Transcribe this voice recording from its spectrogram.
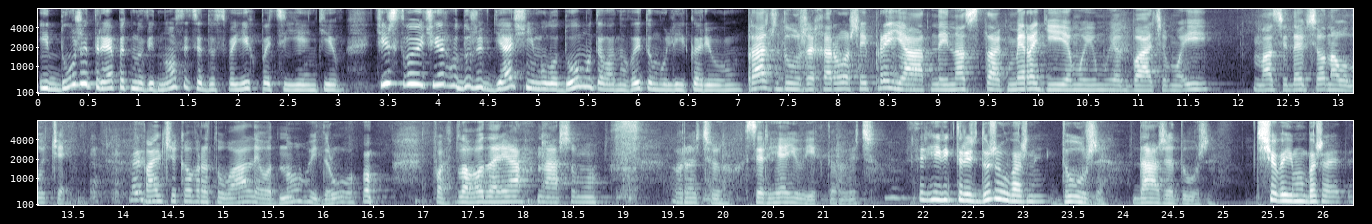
і дуже трепетно відноситься до своїх пацієнтів. Ті ж, в свою чергу, дуже вдячні молодому талановитому лікарю. Врач дуже хороший, приятний. Нас так ми радіємо йому, як бачимо, і в нас іде все на улучшення. Пальчика врятували одного і другого, благодаря нашому врачу Сергію Вікторовичу. Сергій Вікторович дуже уважний. Дуже, даже дуже. Що ви йому бажаєте?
